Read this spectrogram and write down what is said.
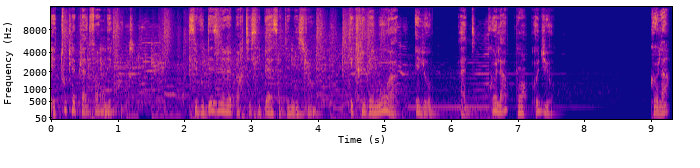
et toutes les plateformes d'écoute. Si vous désirez participer à cette émission, écrivez-nous à hello at cola.audio. Cola,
